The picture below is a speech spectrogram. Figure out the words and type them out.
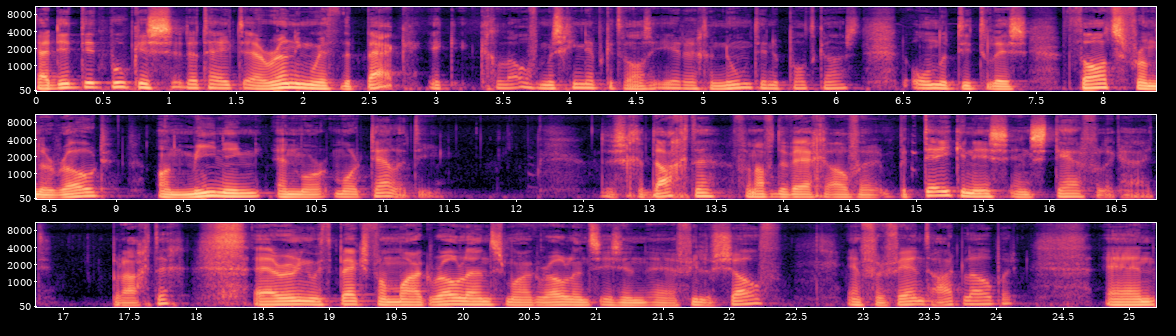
ja dit, dit boek is, dat heet eh, Running with the Pack. Ik, ik geloof, misschien heb ik het wel eens eerder genoemd in de podcast. De ondertitel is Thoughts from the Road on Meaning and Mor- Mortality. Dus gedachten vanaf de weg over betekenis en sterfelijkheid. Prachtig. Eh, Running with Packs van Mark Rowlands. Mark Rowlands is een eh, filosoof en fervent hardloper. En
